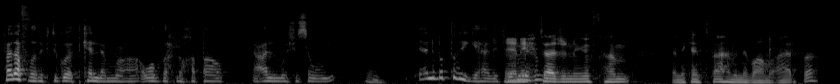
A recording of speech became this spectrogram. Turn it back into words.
فالأفضل إنك تقول اتكلم معه أوضح له خطأه أعلمه وش يسوي. مم. يعني بالطريقة هذه يعني يحتاج إنه يفهم إنك أنت فاهم النظام وعارفه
